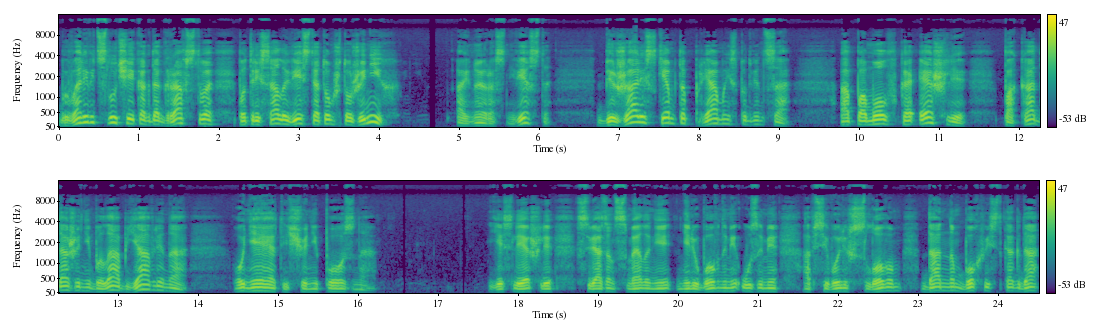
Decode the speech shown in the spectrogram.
Бывали ведь случаи, когда графство потрясало весть о том, что жених, а иной раз невеста, бежали с кем-то прямо из-под венца, а помолвка Эшли пока даже не была объявлена. О нет, еще не поздно. Если Эшли связан с Мелани не любовными узами, а всего лишь словом, данным Бог весть когда,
